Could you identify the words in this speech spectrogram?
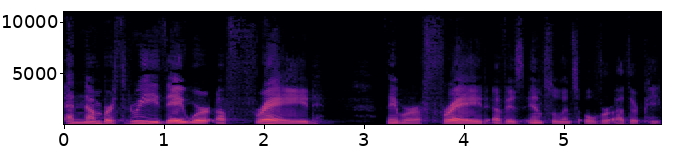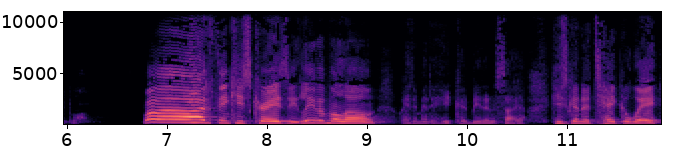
And number three, they were afraid. They were afraid of his influence over other people. Well, I think he's crazy. Leave him alone. Wait a minute. He could be the Messiah. He's going to take away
